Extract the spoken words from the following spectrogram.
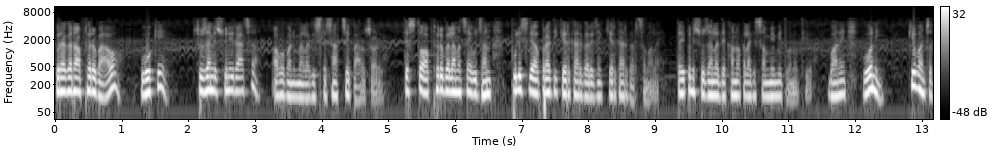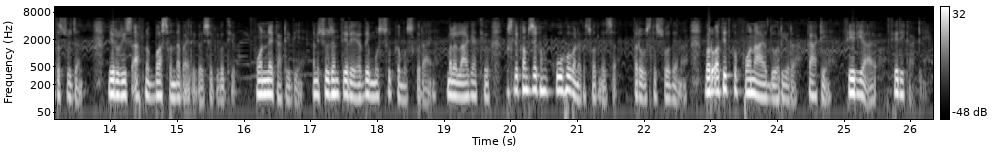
कुरा गर्न अप्ठ्यारो हो? हो के? सुजनले सुनिरहेछ अब पनि मलाई रिसले साँच्चै पारो चढ्यो। त्यस्तो अप्ठ्यारो बेलामा चाहिँ ऊ झन् पुलिसले अपराधी केरकार गरे चाहिँ केरकार गर्छ मलाई। तैपनि सुजनलाई देखाउनका लागि संयमित हुनु थियो भने हो नि के भन्छ त सुजन? मेरो रिस आफ्नो बसभन्दा बाहिर गइसकेको थियो। फोन नै काटिदिएँ अनि सुजनतिर हेर्दै मुसुक्क मुस्कुराएँ मलाई लागेको थियो उसले कमसेकम को हो भनेर सोध्नेछ तर उसले सोधेन। बरु अतीतको फोन आयो दोहोरिएर। काटेँ फेरि आयो फेरि काटेँ।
